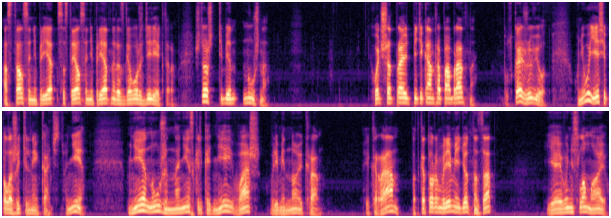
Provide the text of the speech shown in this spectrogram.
остался неприя... состоялся неприятный разговор с директором. Что ж тебе нужно?» «Хочешь отправить пятикантропа обратно?» «Пускай живет. У него есть и положительные качества». «Нет. Мне нужен на несколько дней ваш временной экран. Экран, под которым время идет назад? Я его не сломаю.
